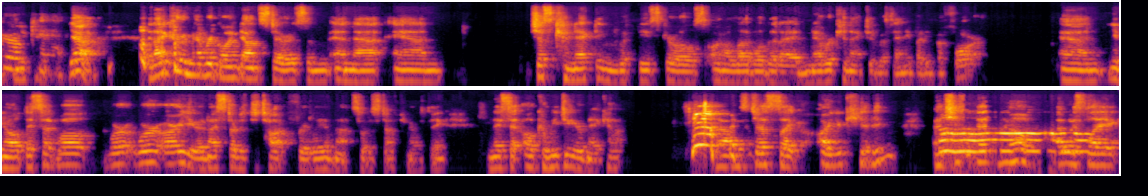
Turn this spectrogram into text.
you're you can- okay. yeah. And I can remember going downstairs and, and that and just connecting with these girls on a level that I had never connected with anybody before. And, you know, they said, well, where, where are you? And I started to talk freely and that sort of stuff and everything. And they said, oh, can we do your makeup? And I was just like, are you kidding? And she said, no. I was oh. like,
